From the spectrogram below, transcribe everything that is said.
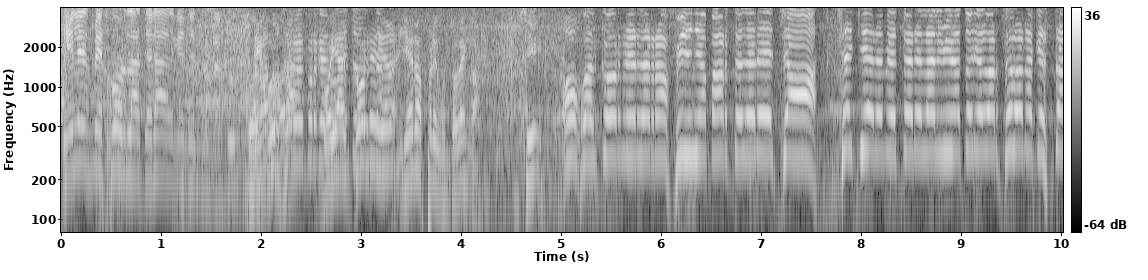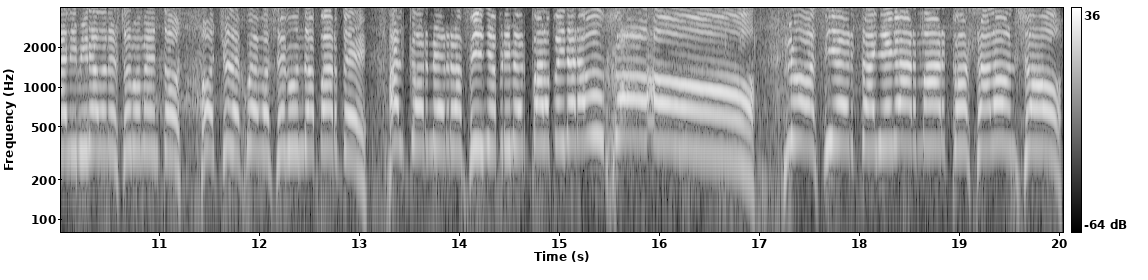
que él es mejor lateral que Centrocatú. Pues vamos a ver porque Voy de al córner y ahora os pregunto, venga. Sí, ojo al córner de Rafinha, parte derecha. Se quiere meter en la eliminatoria el Barcelona que está eliminado en estos momentos. 8 de juego, segunda parte. Al córner Rafinha, primer palo, Peina Araujo. No acierta a llegar Marcos Alonso.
